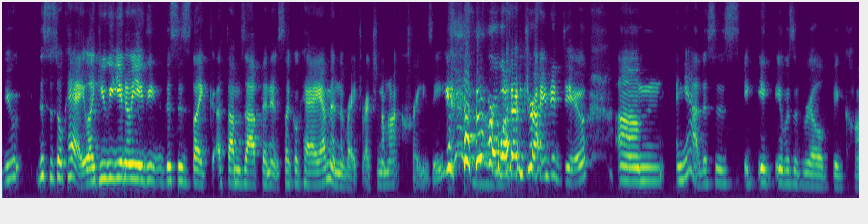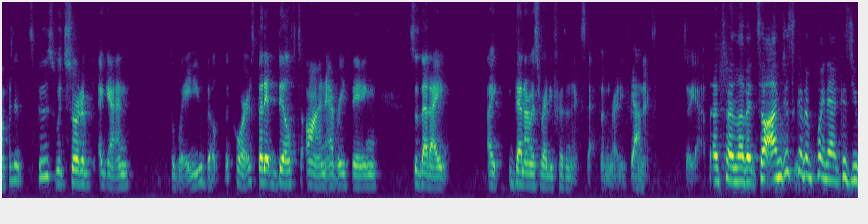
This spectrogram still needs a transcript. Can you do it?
you this is okay. Like you you know you this is like a thumbs up and it's like okay, I'm in the right direction. I'm not crazy for what I'm trying to do. Um, and yeah, this is it, it, it was a real big confidence boost, which sort of again the way you built the course, but it built on everything so that I I then I was ready for the next step and ready for yeah. the next so yeah. That's why i love it. So i'm just going to point out because you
